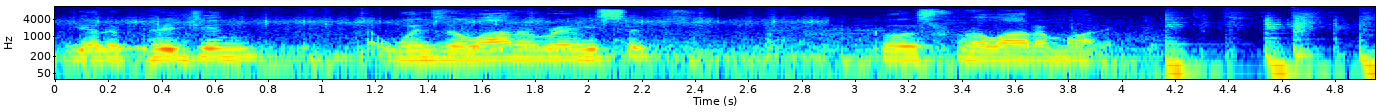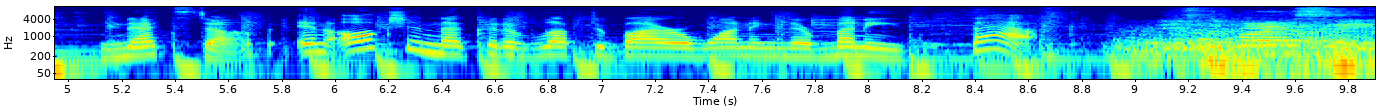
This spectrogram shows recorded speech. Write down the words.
You get a pigeon that wins a lot of races, goes for a lot of money. Next up, an auction that could have left a buyer wanting their money back. It's the Banksy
